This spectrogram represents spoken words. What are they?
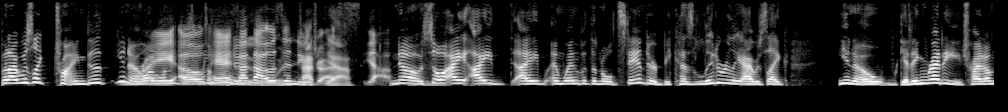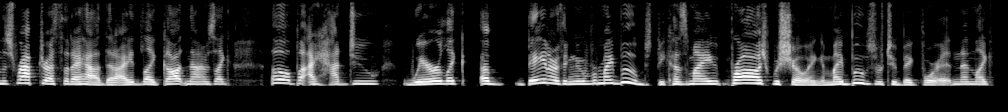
but I was like trying to, you know, I right. wanted to do Oh, something okay. I thought that was a new Fab- dress. yeah. Yeah. No, so mm-hmm. I, I I I went with an old standard because literally I was like, you know, getting ready, tried on this wrap dress that I had that I had like gotten. And I was like, oh, but I had to wear like a banner thing over my boobs because my bra was showing and my boobs were too big for it. And then like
